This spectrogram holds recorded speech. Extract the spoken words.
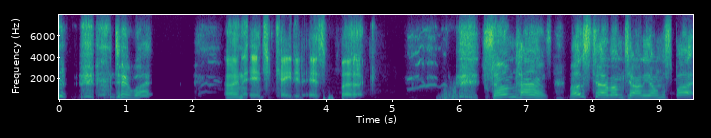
Do what? Uneducated as fuck. Sometimes, most time I'm Johnny on the spot,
